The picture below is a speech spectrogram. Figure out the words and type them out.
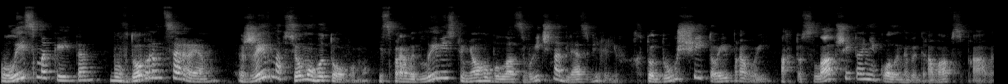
Лис Микита був добрим царем, жив на всьому готовому, і справедливість у нього була звична для звірів. Хто дужчий, той і правий, а хто слабший, той ніколи не вигравав справи.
